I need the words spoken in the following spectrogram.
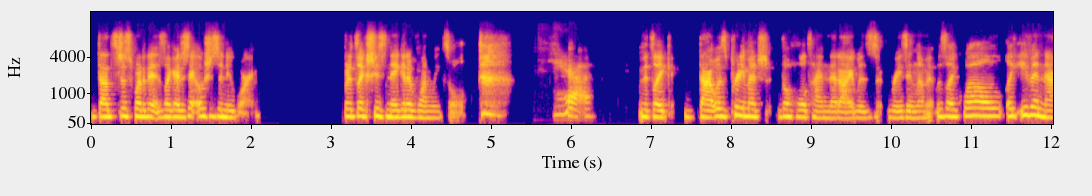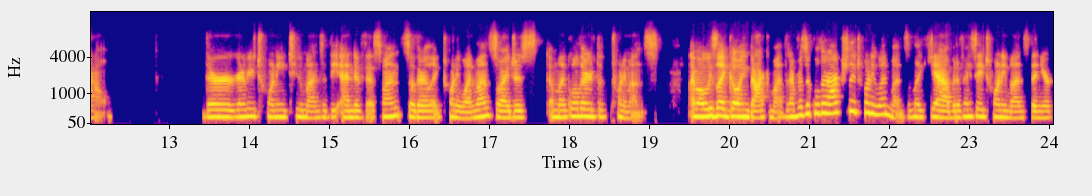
that's just what it is. Like I just say, oh, she's a newborn. But it's like she's negative one weeks old. yeah. And it's like that was pretty much the whole time that I was raising them. It was like, well, like even now, they're gonna be 22 months at the end of this month. So they're like 21 months. So I just I'm like, well, they're the 20 months. I'm always like going back a month. And everyone's like, well, they're actually 21 months. I'm like, yeah, but if I say 20 months, then you're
